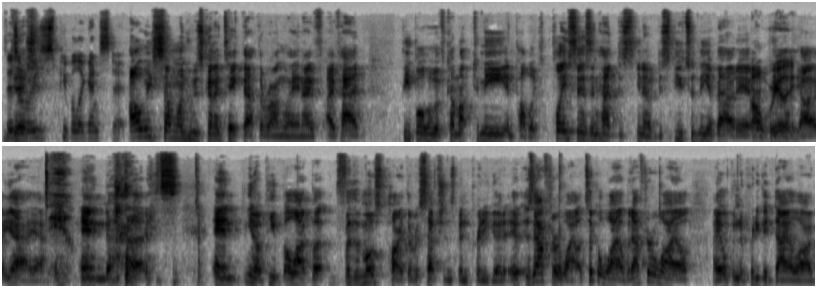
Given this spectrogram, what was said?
There's, always people against it. always someone who's going to take that the wrong way, and I've I've had people who have come up to me in public places and had dis, you know disputes with me about it. Oh, people- really? Oh yeah, yeah. Damn. And uh, it's and you know people a lot, but for the most part, the reception's been pretty good. It was after a while. It took a while, but after a while, I opened a pretty good dialogue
